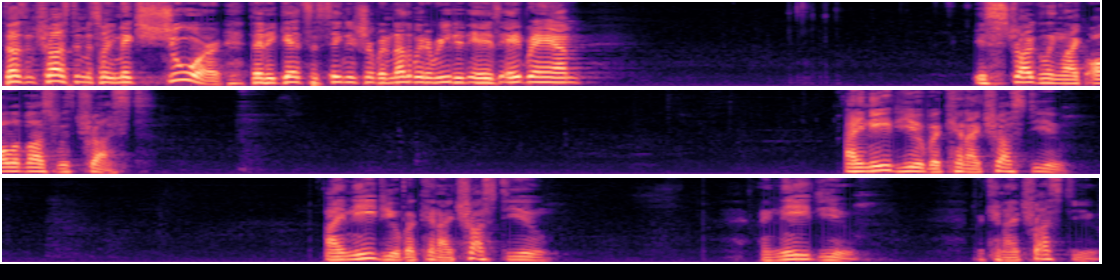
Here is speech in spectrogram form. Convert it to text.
doesn't trust him, and so he makes sure that he gets a signature. But another way to read it is Abraham is struggling like all of us with trust. I need you, but can I trust you? I need you, but can I trust you? I need you, but can I trust you?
